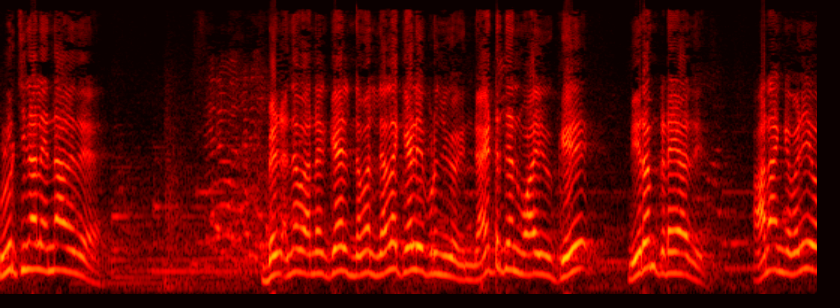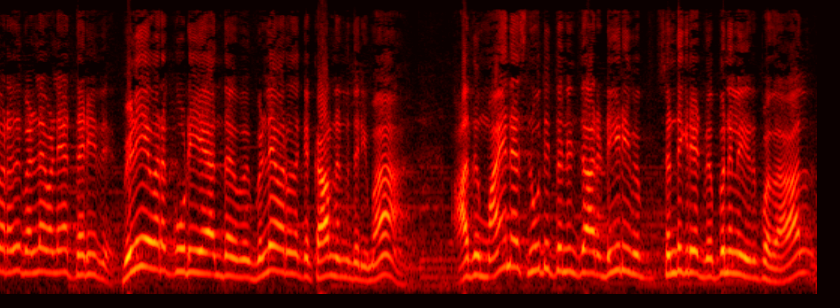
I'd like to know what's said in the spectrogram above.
குளிர்ச்சினால என்ன ஆகுது? கேள் நம்ம நல்லா கேள்வி புரிஞ்சுக்கோ. நைட்ரஜன் வாயுவுக்கு நிறம் கிடையாது. ஆனால் இங்கே வெளியே வர்றது வெள்ளை வெள்ளையாக தெரியுது. வெளியே வரக்கூடிய அந்த வெள்ளை வருவதற்கு காரணம் என்ன தெரியுமா? அது மைனஸ் நூற்றி தொண்ணூற்றி ஆறு டிகிரி சென்டிகிரேட் வெப்பநிலை இருப்பதால்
